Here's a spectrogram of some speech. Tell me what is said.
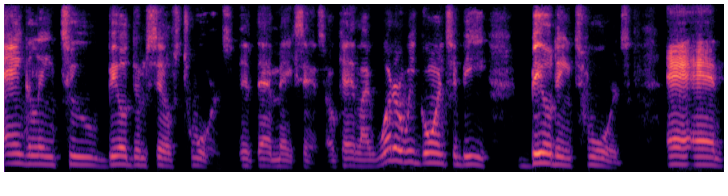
angling to build themselves towards, if that makes sense. Okay. Like, what are we going to be building towards? And, and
